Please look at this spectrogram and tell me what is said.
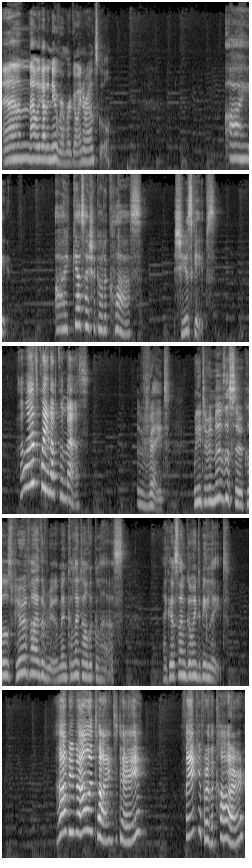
And now we got a new rumor going around school. I. I guess I should go to class. She escapes. Let's clean up the mess. Right. We need to remove the circles, purify the room, and collect all the glass. I guess I'm going to be late. Happy Valentine's Day! Thank you for the card.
